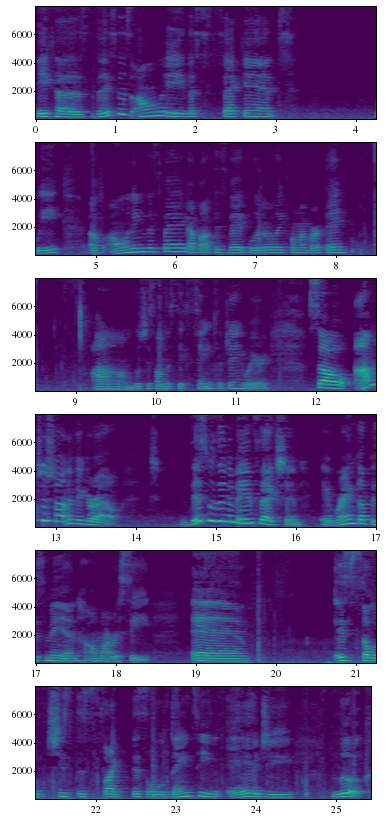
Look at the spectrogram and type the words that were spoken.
because this is only the second week of owning this bag. I bought this bag literally for my birthday, um, which is on the 16th of January. So I'm just trying to figure out, this was in the men's section. It rang up as men on my receipt. And it's so, she's, it's like this little dainty, edgy look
